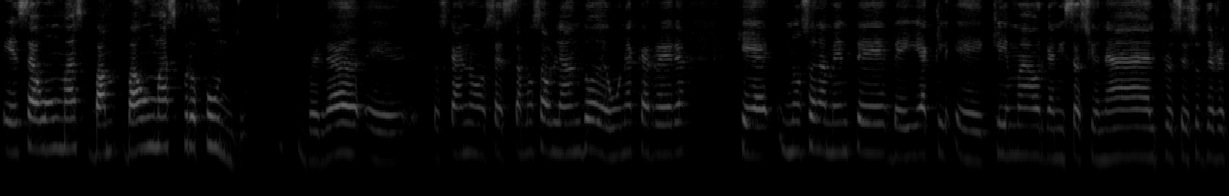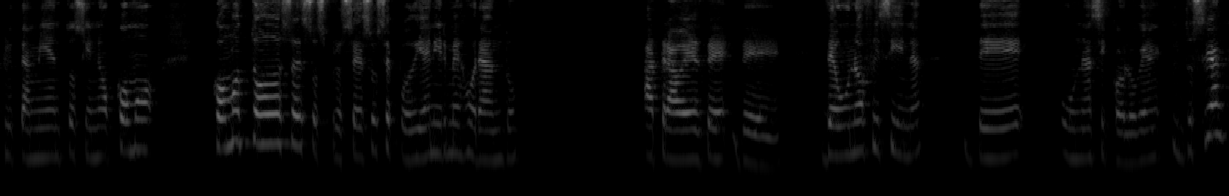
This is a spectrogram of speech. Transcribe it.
es aún más, va, va aún más profundo, ¿verdad? Eh, Toscano, o sea, estamos hablando de una carrera que no solamente veía eh, clima organizacional, procesos de reclutamiento, sino cómo, cómo todos esos procesos se podían ir mejorando a través de, de, de una oficina de una psicóloga industrial,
